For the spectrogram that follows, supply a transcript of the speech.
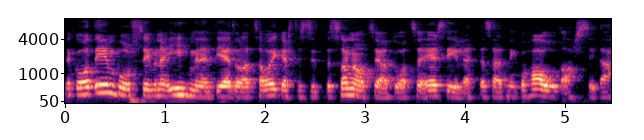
ja kun oot impulsiivinen ihminen tietyllä, että sä oikeasti sitten sanot sen ja tuot sen esille, että sä et niin kuin hautaa sitä.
